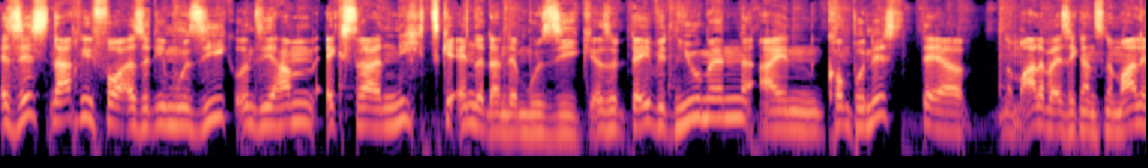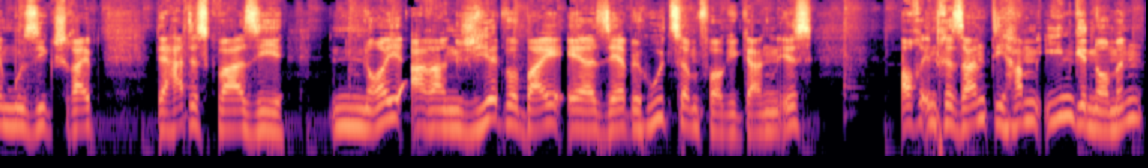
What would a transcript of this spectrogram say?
es ist nach wie vor, also die Musik und sie haben extra nichts geändert an der Musik. Also David Newman, ein Komponist, der normalerweise ganz normale Musik schreibt, der hat es quasi neu arrangiert, wobei er sehr behutsam vorgegangen ist. Auch interessant, die haben ihn genommen,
